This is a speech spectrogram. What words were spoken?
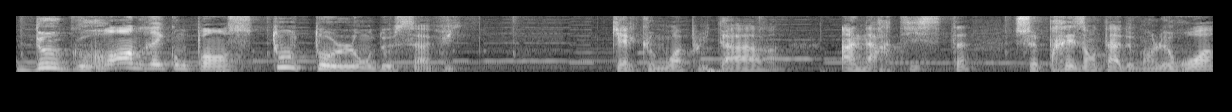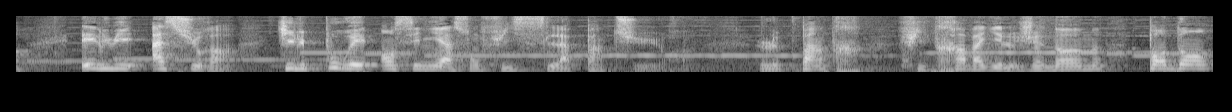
de grandes récompenses tout au long de sa vie. Quelques mois plus tard, un artiste se présenta devant le roi et lui assura qu'il pourrait enseigner à son fils la peinture. Le peintre fit travailler le jeune homme pendant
